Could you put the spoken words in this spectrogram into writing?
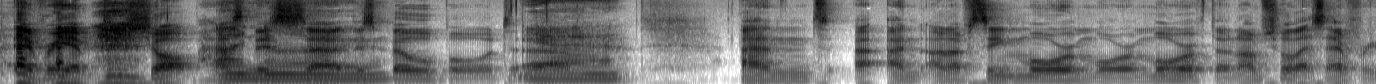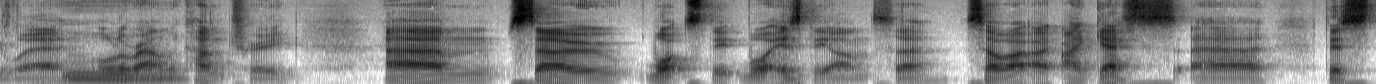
every empty shop has this uh, this billboard. Yeah. Um, and, uh, and and I've seen more and more and more of them. I'm sure that's everywhere, all around Mm. the country. Um, so what's the what is the answer? So I, I guess uh, this.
